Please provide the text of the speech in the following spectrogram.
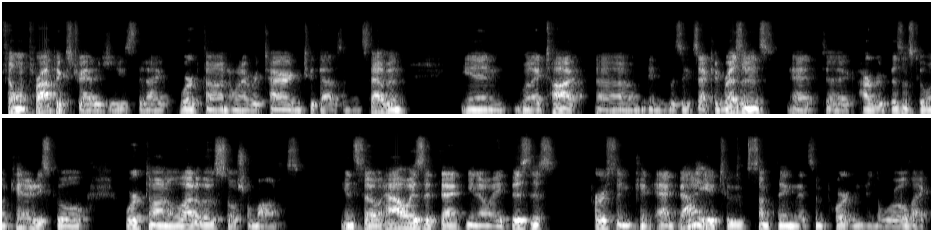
philanthropic strategies that I worked on when I retired in 2007 and when I taught um, and was executive residence at uh, Harvard Business School and Kennedy School, worked on a lot of those social models. And so, how is it that you know a business person can add value to something that's important in the world, like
